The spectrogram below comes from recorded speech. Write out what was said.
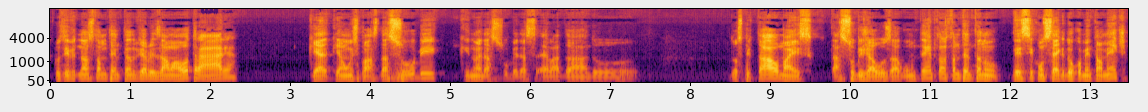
Inclusive, nós estamos tentando viabilizar uma outra área, que é, que é um espaço da SUB, que não é da SUB, é, da, é lá da, do, do hospital, mas a Sub já usa há algum tempo, então nós estamos tentando ver se consegue documentalmente,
